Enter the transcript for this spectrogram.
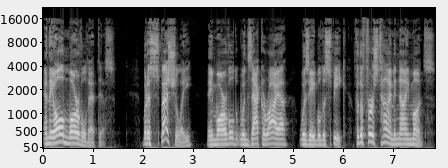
And they all marveled at this. But especially they marveled when Zechariah was able to speak for the first time in nine months.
